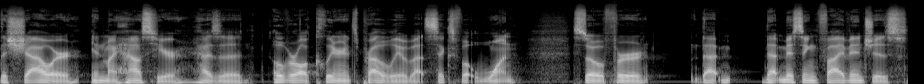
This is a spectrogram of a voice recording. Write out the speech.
the shower in my house here has a overall clearance probably of about six foot one. So for that that missing five inches,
